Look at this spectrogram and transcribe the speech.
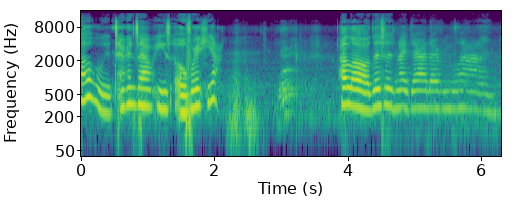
Oh, it turns out he's over here. What? Hello, this is my dad, everyone.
